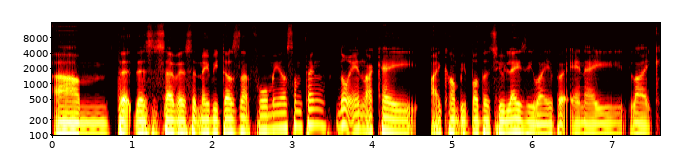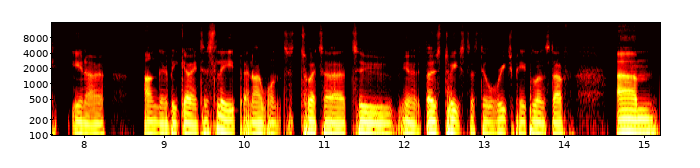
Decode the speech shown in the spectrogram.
um, that there's a service that maybe does that for me or something. Not in like a I can't be bothered too lazy way, but in a like you know I'm going to be going to sleep and I want Twitter to you know those tweets to still reach people and stuff. Um,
